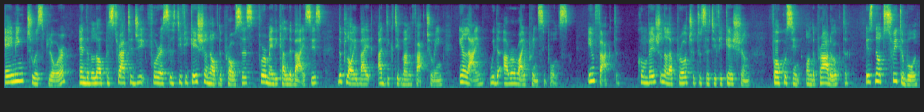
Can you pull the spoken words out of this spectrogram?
aiming to explore and develop a strategy for a certification of the process for medical devices deployed by additive manufacturing in line with the RRI principles. In fact, conventional approach to certification focusing on the product is not suitable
